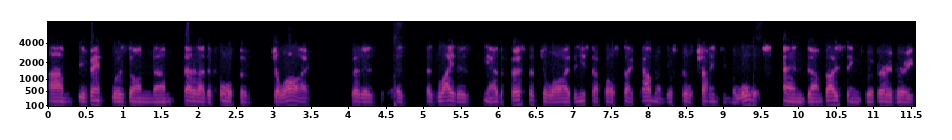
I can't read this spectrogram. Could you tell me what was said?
um, the event was on um, Saturday, the 4th of July, but as, as, as late as you know the 1st of July, the New South Wales state government was still changing the laws, and um, those things were very, very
